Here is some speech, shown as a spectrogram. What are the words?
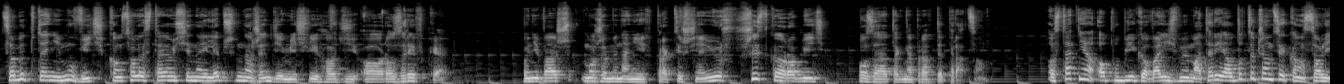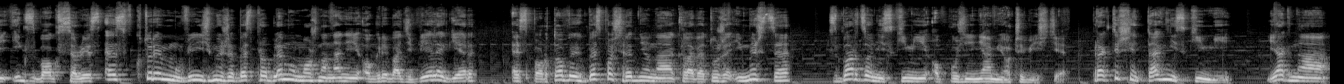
co by tutaj nie mówić, konsole stają się najlepszym narzędziem, jeśli chodzi o rozrywkę. Ponieważ możemy na nich praktycznie już wszystko robić poza tak naprawdę pracą. Ostatnio opublikowaliśmy materiał dotyczący konsoli Xbox Series S, w którym mówiliśmy, że bez problemu można na niej ogrywać wiele gier e-sportowych bezpośrednio na klawiaturze i myszce z bardzo niskimi opóźnieniami oczywiście. Praktycznie tak niskimi jak na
